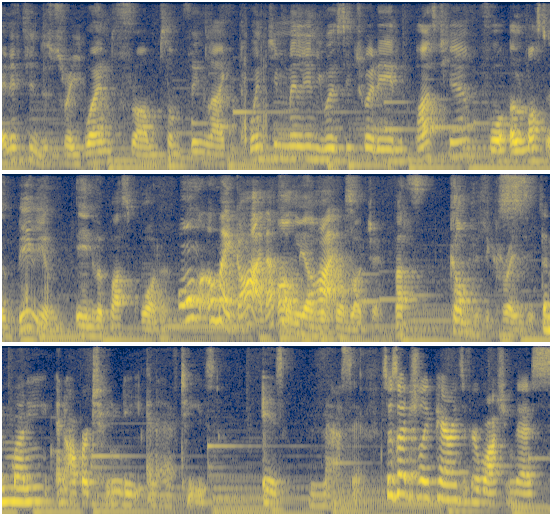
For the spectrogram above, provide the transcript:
NFT industry went from something like 20 million USD traded past year for almost a billion in the past quarter. Oh, oh my god, that's Only a on lot. the blockchain. That's completely crazy. The money and opportunity in NFTs is massive. So essentially, parents, if you're watching this,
